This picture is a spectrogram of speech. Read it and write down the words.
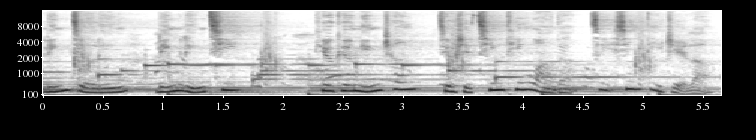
零九零零零七，QQ 名称就是倾听网的最新地址了。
